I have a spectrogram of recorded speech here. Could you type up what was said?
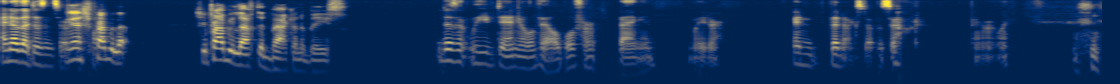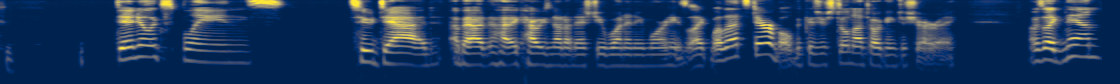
I know that doesn't serve. Yeah, she probably left. She probably left it back on the base. It doesn't leave Daniel available for banging later in the next episode, apparently. Daniel explains to Dad about how, like, how he's not on SG1 anymore, and he's like, Well, that's terrible because you're still not talking to Sha're. I was like, Man,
